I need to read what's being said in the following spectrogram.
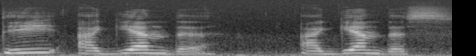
de agenda, agendas.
